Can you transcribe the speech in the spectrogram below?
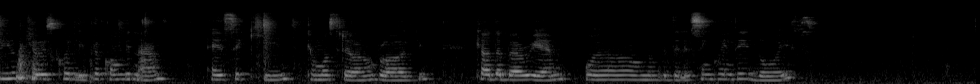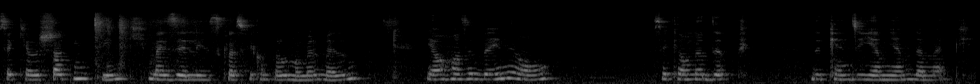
E o que eu escolhi pra combinar é esse aqui, que eu mostrei lá no blog, que é o da Barry M. O número dele é 52. Esse aqui é o Shocking Pink, mas eles classificam pelo número mesmo. E é um rosa bem neon. Esse aqui é o meu dupe do Candy Yum Yum da MAC.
